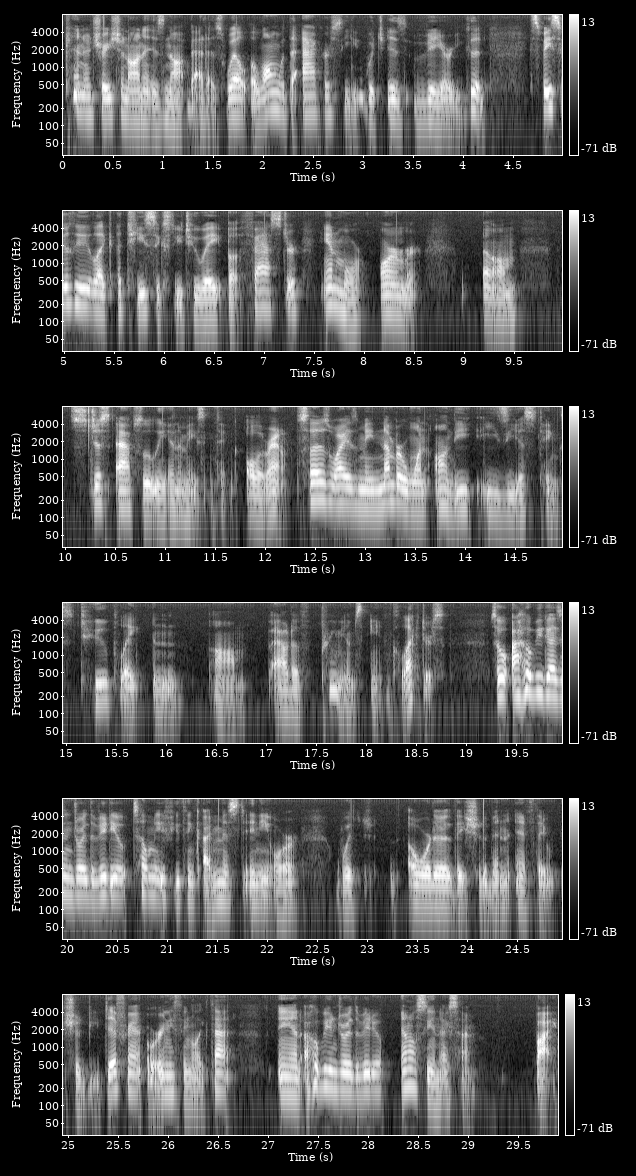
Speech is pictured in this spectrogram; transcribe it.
penetration on it is not bad as well, along with the accuracy, which is very good. It's basically like a T-62A, but faster and more armor. Um, it's just absolutely an amazing tank all around. So that is why it's made number one on the easiest tanks to play in um, out of premiums and collectors. So I hope you guys enjoyed the video. Tell me if you think I missed any or which order they should have been, if they should be different or anything like that. And I hope you enjoyed the video, and I'll see you next time. Bye.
